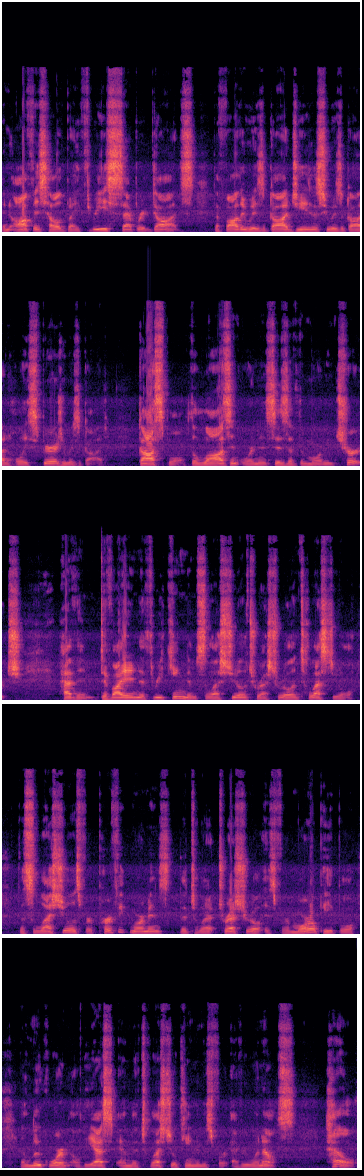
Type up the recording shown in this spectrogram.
an office held by three separate gods the Father, who is a God, Jesus, who is a God, Holy Spirit, who is a God. Gospel, the laws and ordinances of the Mormon Church. Heaven, divided into three kingdoms celestial, terrestrial, and telestial. The celestial is for perfect Mormons, the terrestrial is for moral people and lukewarm LDS, and the celestial kingdom is for everyone else. Hell,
